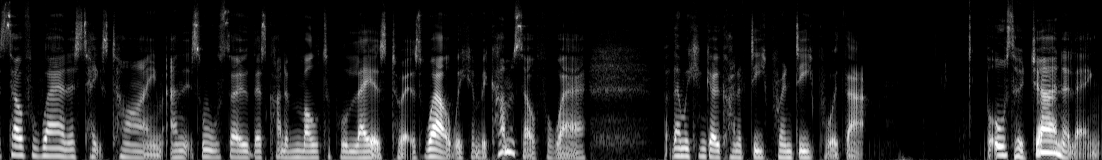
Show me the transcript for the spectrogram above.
self awareness takes time and it's also, there's kind of multiple layers to it as well. We can become self aware, but then we can go kind of deeper and deeper with that. But also journaling,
